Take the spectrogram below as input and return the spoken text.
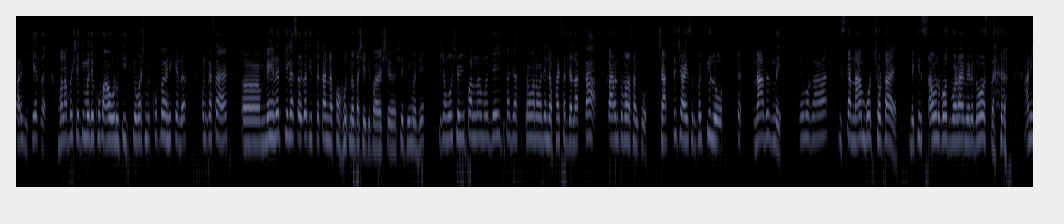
कारण की हेच आहे. मला पण शेतीमध्ये खूप आवड होती इतके वर्ष मी खूप हे केलं. पण कसं आहे मेहनत केल्यासारखं तितका काय नफा होत नव्हता शेती पा- श- शेतीमध्ये. त्याच्यामुळे शेळी पालनामध्ये इतका जास्त प्रमाणामध्ये नफा सध्याला. का? कारण तुम्हाला सांगतो सातशे चाळीस रुपये किलो. नादच नाही. हे बघा इसका नाम बहुत छोटा आहे लेकिन साऊंड बहुत बडा आहे मेरे दोस्त. आणि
